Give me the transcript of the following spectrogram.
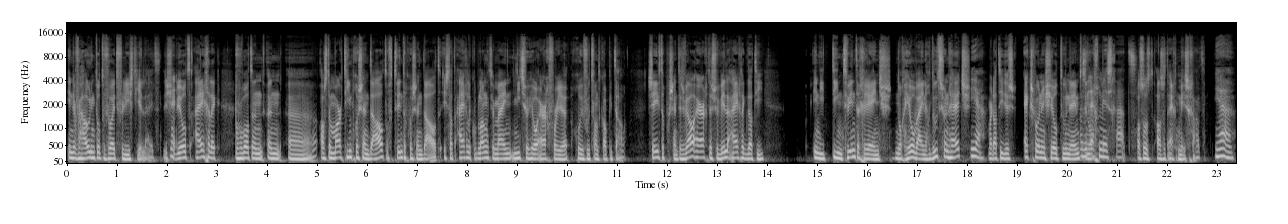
in de verhouding tot de hoeveelheid verlies die je leidt. Dus je Nee. wilt eigenlijk bijvoorbeeld een, een eh, als de markt 10% daalt of 20% daalt, is dat eigenlijk op lange termijn niet zo heel erg voor je groeivoet van het kapitaal. 70% is wel erg, dus we willen eigenlijk dat die in die 10-20 range nog heel weinig doet, zo'n hedge. Ja, Maar dat die dus exponentieel toeneemt als het en echt misgaat. als, het, als het echt misgaat. Ja,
